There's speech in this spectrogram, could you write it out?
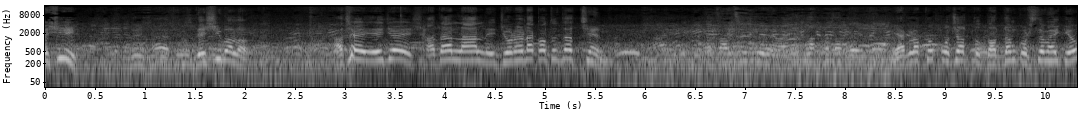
দেশি? দেশি বলো। আচ্ছা এই যে সাদা, লাল, এই জোড়াটা কত যাচ্ছেন? এক লক্ষ পঁচাত্তর দরদাম করছে ভাই কেউ?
